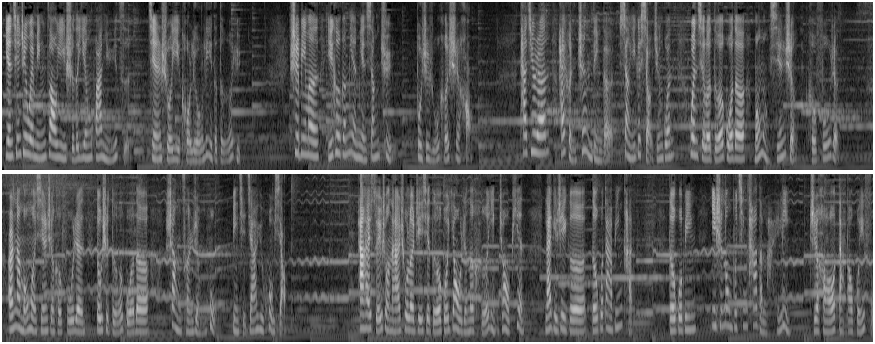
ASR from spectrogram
眼前这位名噪一时的烟花女子，竟然说一口流利的德语。士兵们一个个面面相觑，不知如何是好。他居然还很镇定地向一个小军官问起了德国的某某先生和夫人，而那某某先生和夫人都是德国的。上层人物，并且家喻户晓。他还随手拿出了这些德国要人的合影照片，来给这个德国大兵看。德国兵一时弄不清他的来历，只好打道回府。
